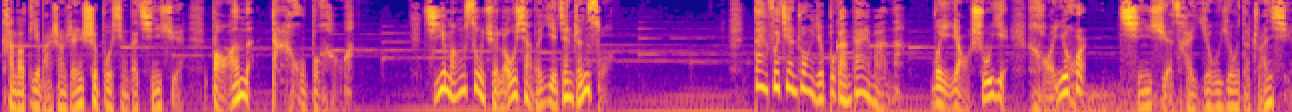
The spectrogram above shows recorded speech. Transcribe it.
看到地板上人事不省的秦雪，保安们大呼不好啊，急忙送去楼下的夜间诊所。大夫见状也不敢怠慢呐，喂药输液，好一会儿，秦雪才悠悠的转醒。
